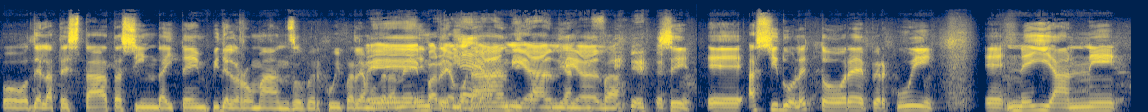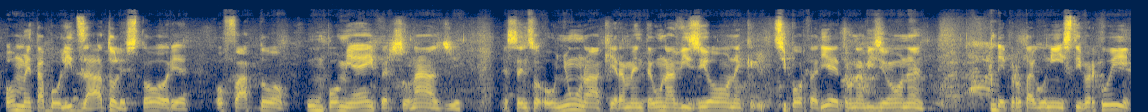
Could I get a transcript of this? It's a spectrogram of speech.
oh, della testata sin dai tempi del romanzo, per cui parliamo Eh, veramente parliamo di di tanti, anni, tanti anni, anni, anni. fa. Sì, e assiduo lettore, per cui eh, negli anni ho metabolizzato le storie. Ho fatto un po' miei personaggi, nel senso ognuno ha chiaramente una visione che si porta dietro, una visione dei protagonisti, per cui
